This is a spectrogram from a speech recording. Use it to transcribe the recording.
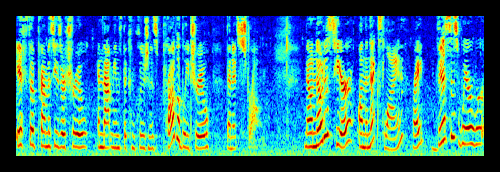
If the premises are true and that means the conclusion is probably true, then it's strong. Now notice here on the next line, right? This is where we're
